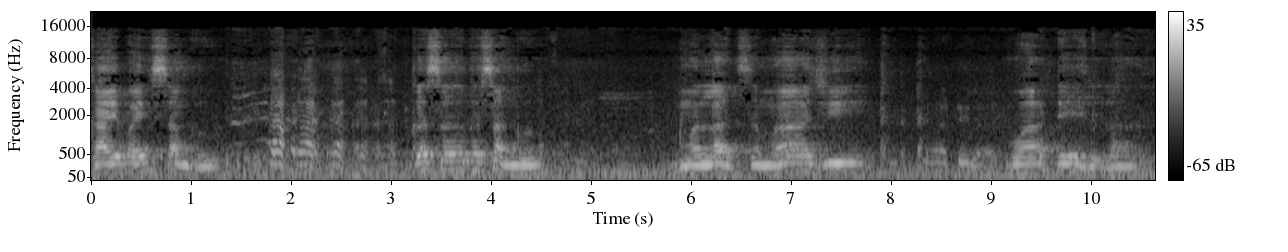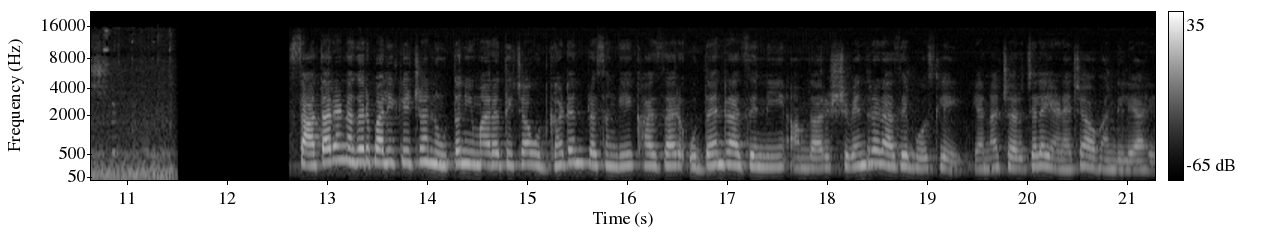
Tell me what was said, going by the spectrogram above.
काय बाई सांगू? कस ग सांगू? मलाच माझी वाटेला सातारा नगरपालिकेच्या नूतन इमारतीच्या उद्घाटन प्रसंगी खासदार उदयनराजेंनी आमदार शिवेंद्रराजे भोसले यांना चर्चेला येण्याचे आव्हान दिले आहे.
